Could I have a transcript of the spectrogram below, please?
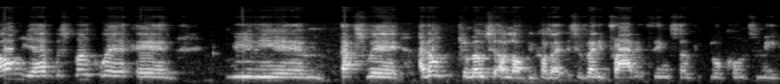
Oh yeah, bespoke work. Um, really um, that's where I don't promote it a lot because it's a very private thing. So people will come to me,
